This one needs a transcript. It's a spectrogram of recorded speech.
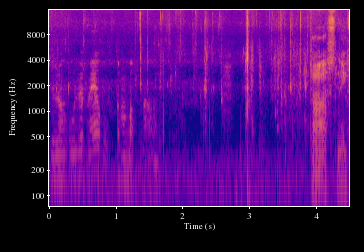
Dalawang cooler na yan. Tambak na. Oh. Taas na eh.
